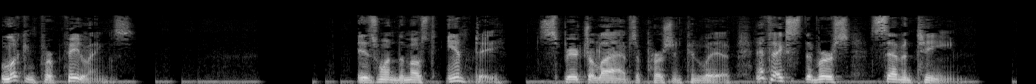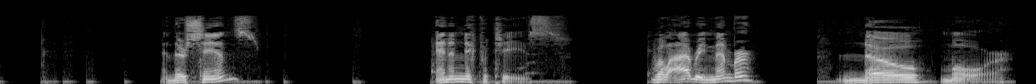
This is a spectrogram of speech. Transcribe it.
looking for feelings is one of the most empty spiritual lives a person can live. And that takes us to verse 17. And their sins and iniquities will I remember no more.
